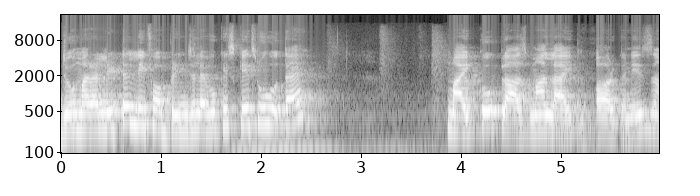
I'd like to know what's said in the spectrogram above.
जो हमारा लिटल लीफ ऑफ़ ब्रिंजल है, वो किसके थ्रू होता है? माइकोप्लाज्मा लाइक ऑर्गेनिज्म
